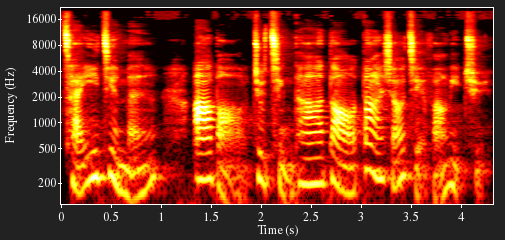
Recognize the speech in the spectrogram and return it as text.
才一进门，阿宝就请他到大小姐房里去。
